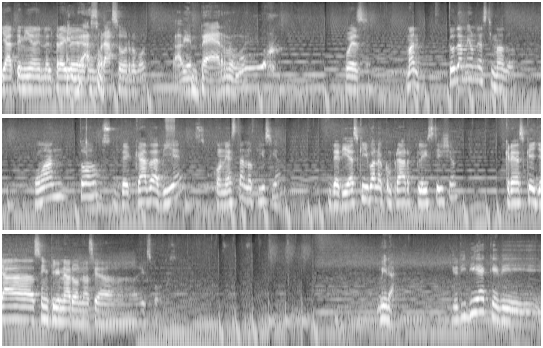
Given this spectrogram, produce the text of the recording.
ya tenía en el El tráiler brazo. un brazo robot. Está bien perro, güey. Pues, man, tú dame un estimado. ¿Cuántos de cada 10 con esta noticia, de 10 que iban a comprar PlayStation, crees que ya se inclinaron hacia Xbox? Mira, yo diría que de.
